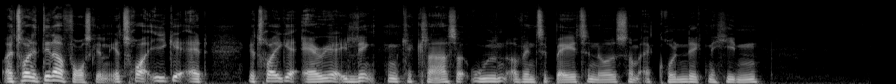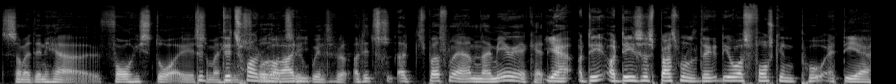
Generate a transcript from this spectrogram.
og jeg tror, det er det, der er forskellen. Jeg tror ikke, at jeg tror ikke, at Arya i længden kan klare sig uden at vende tilbage til noget, som er grundlæggende hende som er den her forhistorie, Det- som er det tror jeg, du har ret i. Winterfell. Og, det, og spørgsmålet er, om Nymeria kan det. Ja, og det, og det er så spørgsmålet, det, det er jo også forskellen på, at det er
